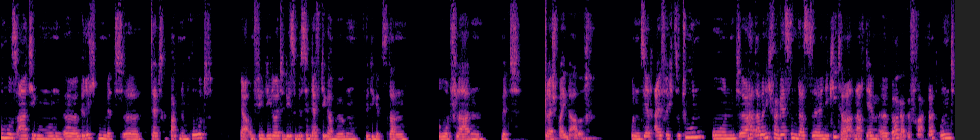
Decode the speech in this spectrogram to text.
humusartigen äh, Gerichten mit äh, selbstgebackenem Brot. Ja, und für die Leute, die es ein bisschen deftiger mögen, für die gibt's dann Brotfladen mit Fleischbeigabe. Und sie hat eifrig zu tun und äh, hat aber nicht vergessen, dass äh, Nikita nach dem äh, Burger gefragt hat und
